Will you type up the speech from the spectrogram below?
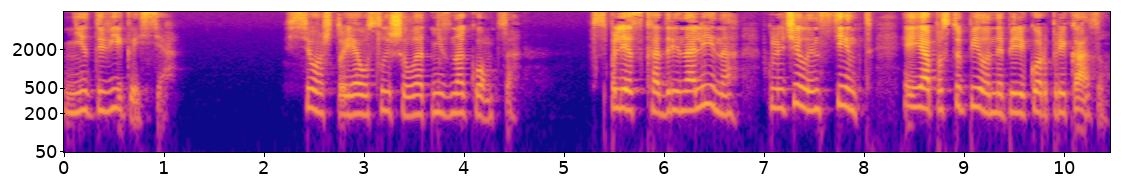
«Не двигайся!» Все, что я услышала от незнакомца. Всплеск адреналина включил инстинкт, и я поступила наперекор приказу.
